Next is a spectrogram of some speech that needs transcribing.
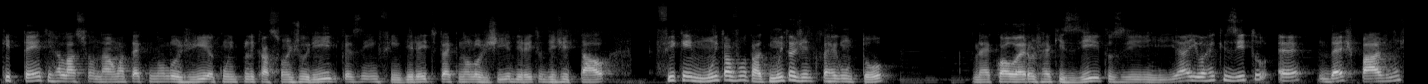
que tente relacionar uma tecnologia com implicações jurídicas, enfim, direito tecnologia, direito digital. Fiquem muito à vontade. Muita gente perguntou né, qual eram os requisitos, e, e aí o requisito é 10 páginas.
